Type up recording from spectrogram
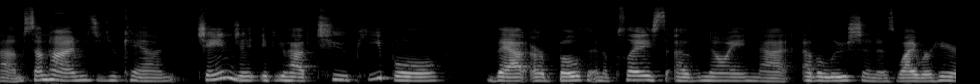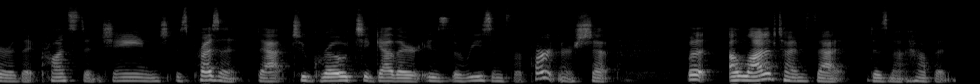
Um, sometimes you can change it if you have two people that are both in a place of knowing that evolution is why we're here, that constant change is present, that to grow together is the reason for partnership. But a lot of times that does not happen.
